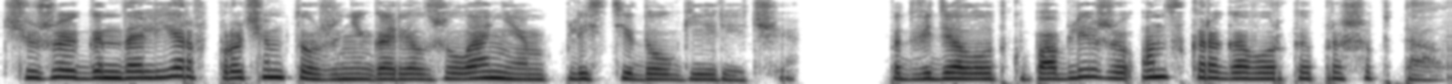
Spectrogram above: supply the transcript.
Чужой гондольер, впрочем, тоже не горел желанием плести долгие речи. Подведя лодку поближе, он скороговоркой прошептал.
